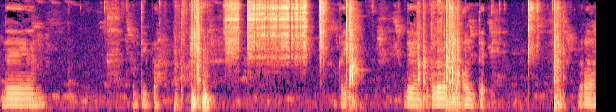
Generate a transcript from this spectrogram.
Then, anti pa. Okay. Then, tutulan natin ng kaunti. Para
